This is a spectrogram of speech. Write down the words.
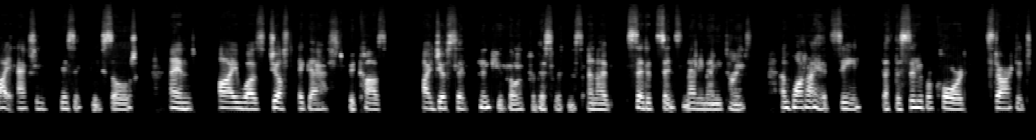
I actually physically saw it. And I was just aghast because I just said, Thank you, God, for this witness. And I've said it since many, many times. And what I had seen that the silver cord started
